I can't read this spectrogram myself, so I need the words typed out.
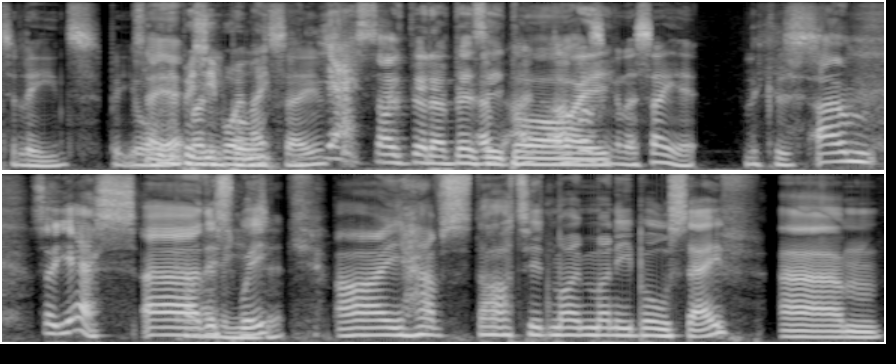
to Leeds, but you're Say it. Busy money boy, ball mate. save. Yes, I've been a busy I, boy. I, I wasn't going to say it because Um, so yes, uh, this ever use week I have started my Moneyball save. Um,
